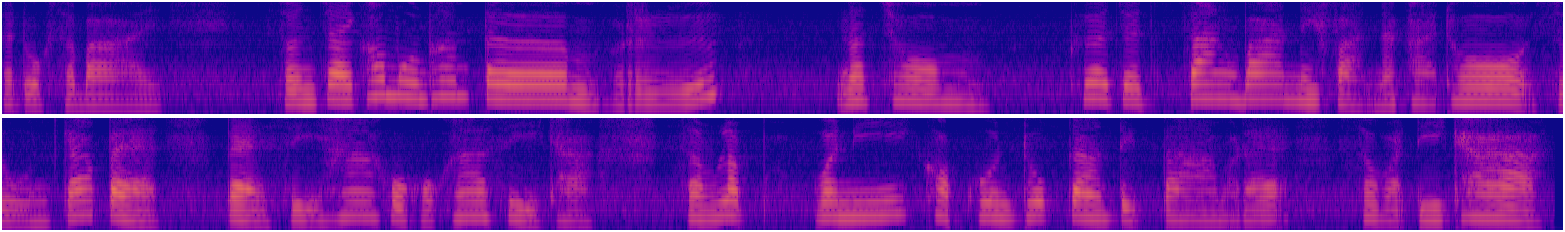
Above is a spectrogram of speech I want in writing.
สะดวกสบาย สนใจข้อมูลเพิ่มเติม หรือนัดชม เพื่อจะสร้างบ้านในฝันนะคะ โทร 0988456654 ค่ะสำหรับวันนี้ขอบคุณทุกการติดตามและสวัสดีค่ะ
